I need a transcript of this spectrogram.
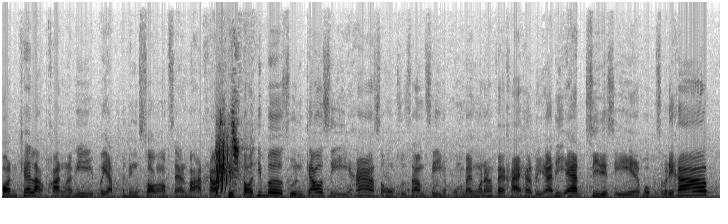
ผ่อนแค่หลักพันครับพี่ ประหยัดไปถึง2แสนบาทครับ ติดต่อที่เบอร์ 09452634 ครับผมแบงค์วันหน้าฝ่ายขายครับหรือที่แอด CDC นะผม สวัสดีครับ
